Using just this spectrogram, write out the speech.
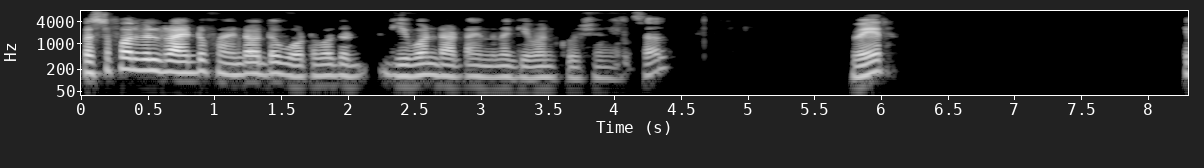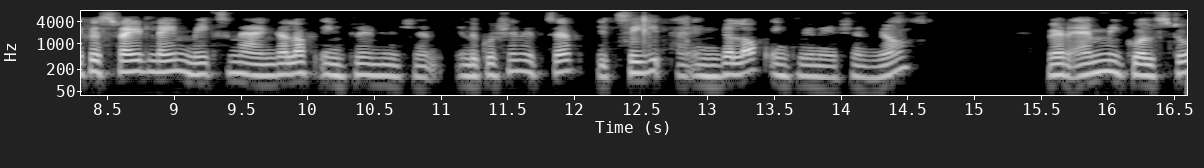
First of all we'll try to find out the whatever the given data in the given question itself where if a straight line makes an angle of inclination in the question itself it's the angle of inclination here where m equals to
